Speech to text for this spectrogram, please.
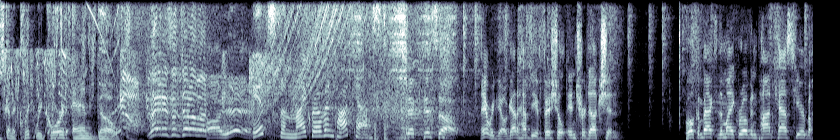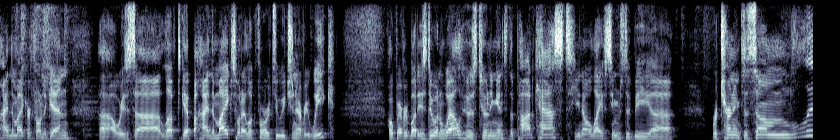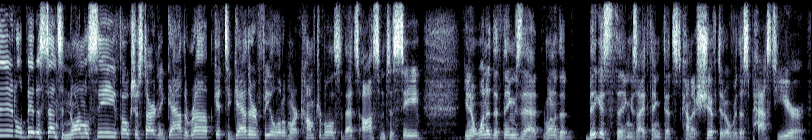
Just going to click record and go. Ladies and gentlemen, Oh, yeah. It's the Mike Roven Podcast. Check this out. There we go. Got to have the official introduction. Welcome back to the Mike Roven podcast here behind the microphone again. Uh, always uh, love to get behind the mics, what I look forward to each and every week. Hope everybody's doing well who's tuning into the podcast. You know, life seems to be uh, returning to some little bit of sense of normalcy. Folks are starting to gather up, get together, feel a little more comfortable. So that's awesome to see. You know, one of the things that, one of the biggest things I think that's kind of shifted over this past year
